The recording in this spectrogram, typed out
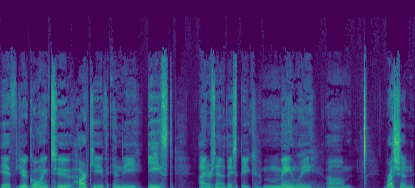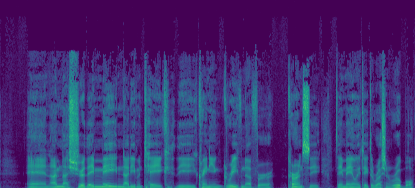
if you're going to Kharkiv in the east, I understand that they speak mainly um, Russian and I'm not sure they may not even take the Ukrainian hryvnia for currency, they may only take the Russian ruble.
